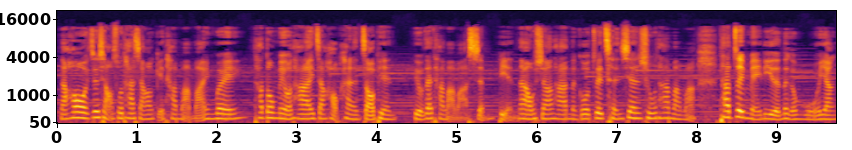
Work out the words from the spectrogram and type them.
然后就想说他想要给他妈妈，因为他都没有他一张好看的照片留在他妈妈身边。那我希望他能够最呈现出他妈妈他最美丽的那个模样。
